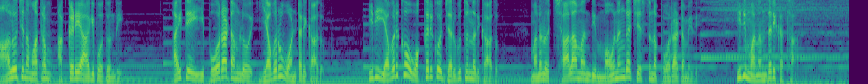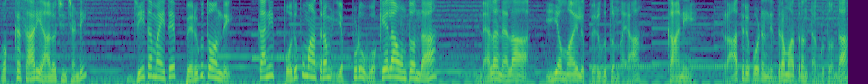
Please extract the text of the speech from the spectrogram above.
ఆలోచన మాత్రం అక్కడే ఆగిపోతుంది. అయితే ఈ పోరాటంలో ఎవరూ ఒంటరి కాదు. ఇది ఎవరికో ఒక్కరికో జరుగుతున్నది కాదు. మనలో చాలామంది మౌనంగా చేస్తున్న పోరాటం ఇది. ఇది మనందరి కథ. ఒక్కసారి ఆలోచించండి. జీతమైతే పెరుగుతోంది కాని పొదుపు మాత్రం ఎప్పుడూ ఒకేలా ఉంటోందా? నెల నెల ఈఎంఐలు పెరుగుతున్నాయా? కానీ రాత్రిపూట నిద్ర మాత్రం తగ్గుతోందా?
